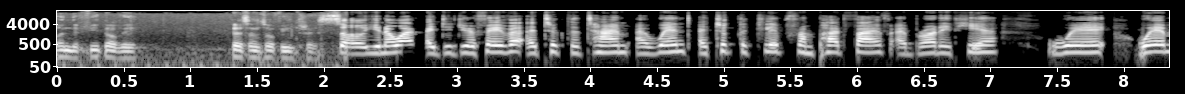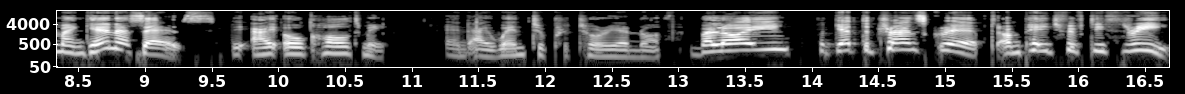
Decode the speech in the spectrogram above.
on the feet of the persons of interest. So, you know what? I did you a favor. I took the time. I went, I took the clip from part five. I brought it here where where Mangena says the IO called me and I went to Pretoria North. Baloyi, forget the transcript on page 53.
